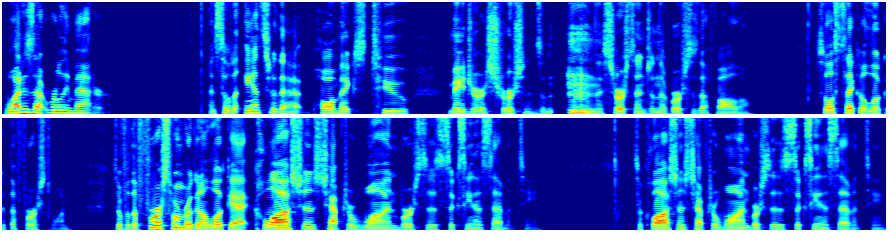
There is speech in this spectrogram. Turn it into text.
Why does that really matter? And so to answer that, Paul makes two major assertions and assertions in the verses that follow. So let's take a look at the first one. So for the first one, we're going to look at Colossians chapter 1, verses 16 and 17. So Colossians chapter 1 verses 16 and 17.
